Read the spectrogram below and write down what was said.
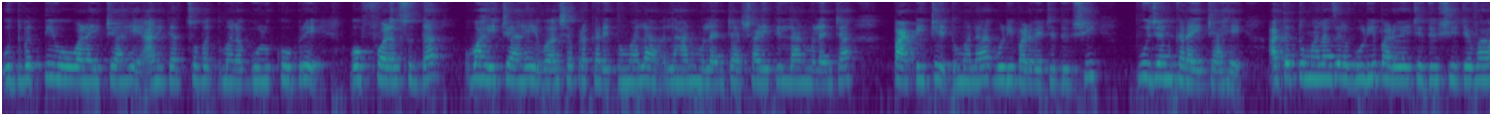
उदबत्ती ओवाळायची आहे आणि त्याचसोबत तुम्हाला गुळ खोबरे व फळंसुद्धा व्हायची आहे व अशा प्रकारे तुम्हाला लहान मुलांच्या शाळेतील लहान मुलांच्या पाटीचे तुम्हाला गुढीपाडव्याच्या दिवशी पूजन करायचे आहे. आता तुम्हाला जर गुढीपाडव्याच्या दिवशी जेव्हा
